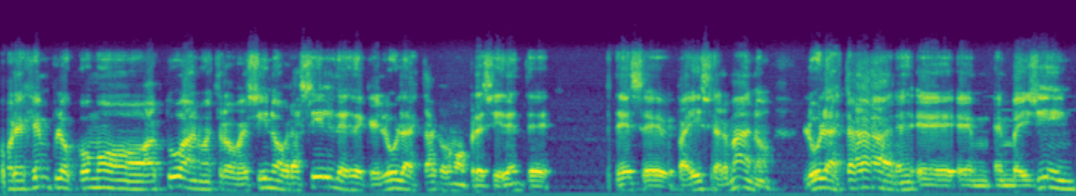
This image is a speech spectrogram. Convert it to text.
por ejemplo, cómo actúa nuestro vecino Brasil desde que Lula está como presidente de ese país hermano. Lula está en, eh, en, Beijing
